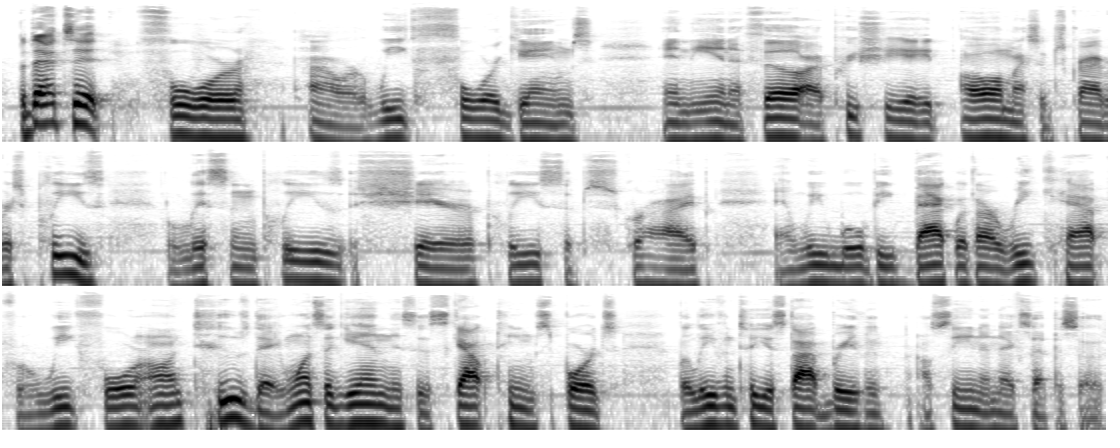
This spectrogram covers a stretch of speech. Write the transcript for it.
But that's it for our week four games in the NFL. I appreciate all my subscribers. Please listen, please share, please subscribe, and we will be back with our recap for week four on Tuesday. Once again, this is Scout Team Sports. Believe until you stop breathing. I'll see you in the next episode.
